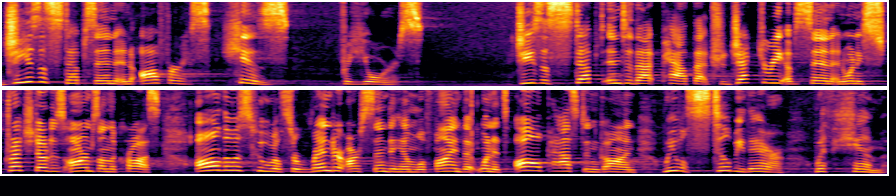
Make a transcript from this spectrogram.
Jesus steps in and offers his for yours. Jesus stepped into that path, that trajectory of sin, and when he stretched out his arms on the cross, all those who will surrender our sin to him will find that when it's all past and gone, we will still be there with him,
